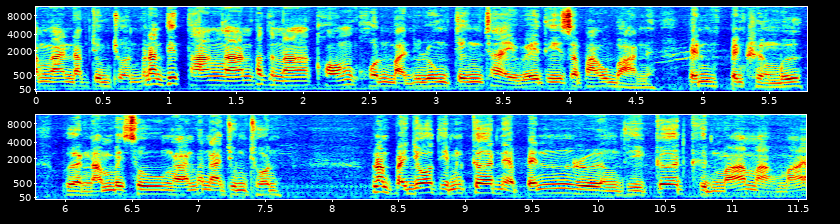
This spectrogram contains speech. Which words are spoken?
ทำงานรับชุมชนเพราะนั้นทิศทางงานพัฒนาของคนบ้านยุลุงจึงใช้เวทีสภาอุบาลเนี่ยเป็นเป็นเครื่องมือเพื่อนำไปสู่งานพัฒนาชุมชน นั่นประโยชน์ที่มันเกิดเนี่ยเป็นเรื่องที่เกิดขึ้นมามากมาย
